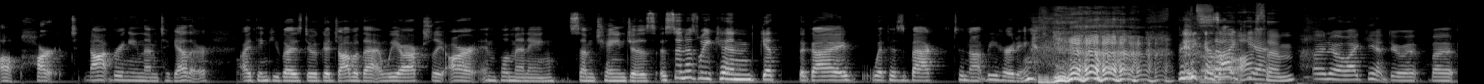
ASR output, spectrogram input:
apart not bringing them together. I think you guys do a good job of that and we actually are implementing some changes. As soon as we can get the guy with his back to not be hurting. Because So i can't. awesome. i know i can't do it but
